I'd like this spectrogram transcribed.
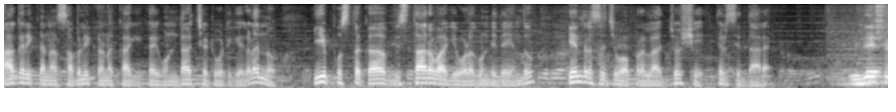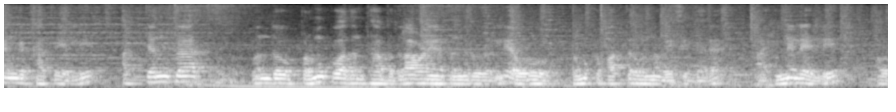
ನಾಗರಿಕನ ಸಬಲೀಕರಣಕ್ಕಾಗಿ ಕೈಗೊಂಡ ಚಟುವಟಿಕೆಗಳನ್ನು ಈ ಪುಸ್ತಕ ವಿಸ್ತಾರವಾಗಿ ಒಳಗೊಂಡಿದೆ ಎಂದು ಕೇಂದ್ರ ಸಚಿವ ಪ್ರಹ್ಲಾದ್ ಜೋಶಿ ತಿಳಿಸಿದ್ದಾರೆ. ವಿದೇಶಾಂಗ ಖಾತೆಯಲ್ಲಿ ಅತ್ಯಂತ ಒಂದು ಪ್ರಮುಖವಾದಂತಹ ಬದಲಾವಣೆಯನ್ನು ತಂದಿರುವುದರಲ್ಲಿ ಅವರು ಪ್ರಮುಖ ಪಾತ್ರವನ್ನು ವಹಿಸಿದ್ದಾರೆ. ಆ ಹಿನ್ನೆಲೆಯಲ್ಲಿ ಅವರ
